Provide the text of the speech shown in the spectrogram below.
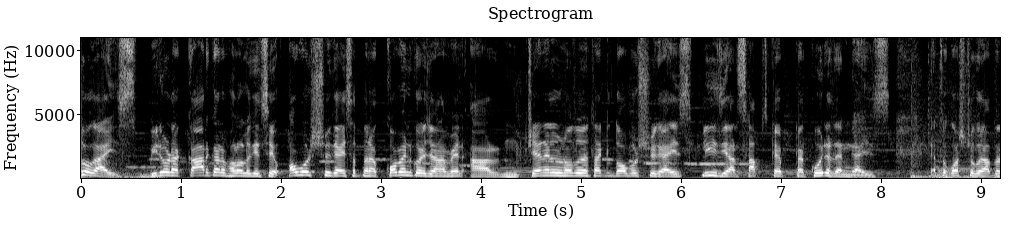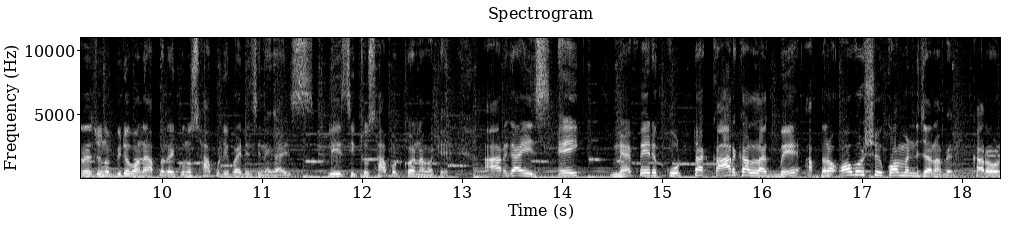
তো গাইস ভিডিওটা কার কার ভালো লেগেছে অবশ্যই গাইস আপনারা কমেন্ট করে জানাবেন আর চ্যানেল নতুন থাকলে তো অবশ্যই গাইস প্লিজ আর সাবস্ক্রাইবটা করে দেন গাইস এত কষ্ট করে আপনাদের জন্য ভিডিও বানায়, আপনাদের কোনো সাপোর্টই পাইতেছি না গাইস প্লিজ একটু সাপোর্ট করেন আমাকে। আর গাইস এই ম্যাপের কোডটা কার কার লাগবে আপনারা অবশ্যই কমেন্টে জানাবেন। কারণ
